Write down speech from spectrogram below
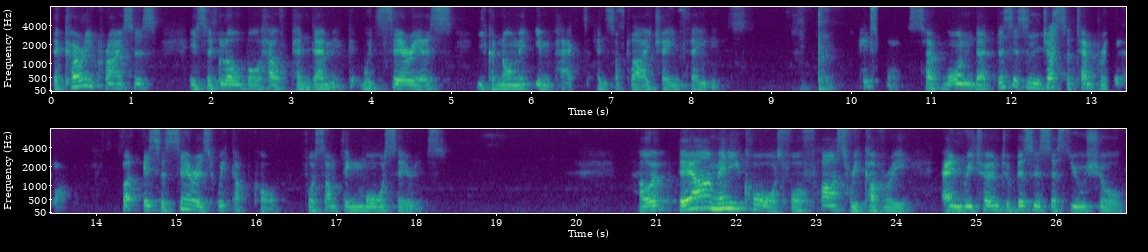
the current crisis is a global health pandemic with serious economic impact and supply chain failures experts have warned that this isn't just a temporary hiccup, but it's a serious wake-up call for something more serious. However, there are many calls for fast recovery and return to business as usual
